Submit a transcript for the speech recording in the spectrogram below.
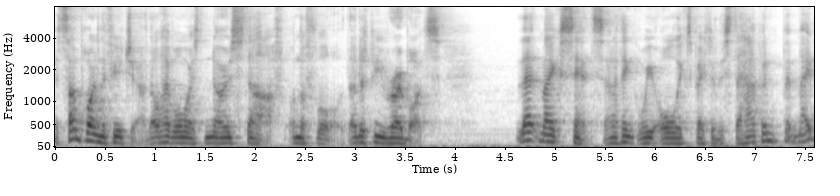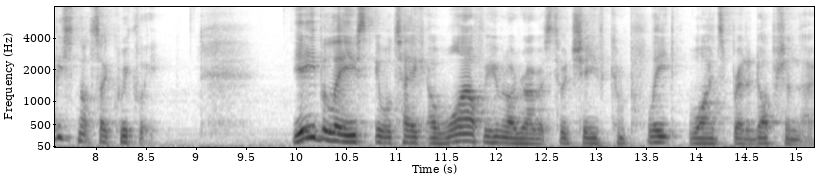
at some point in the future, they'll have almost no staff on the floor. They'll just be robots. That makes sense, and I think we all expected this to happen, but maybe just not so quickly. Yi believes it will take a while for humanoid robots to achieve complete widespread adoption, though.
